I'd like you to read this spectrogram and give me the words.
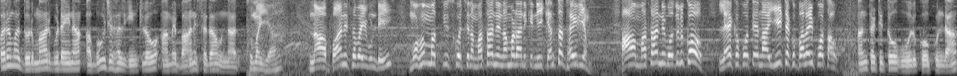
పరమ దుర్మార్గుడైన అబూజహల్ ఇంట్లో ఆమె బానిసగా ఉన్నారు. సుమయ్య నా బానిసవై ఉండి మొహమ్మద్ తీసుకొచ్చిన మతాన్ని నమ్మడానికి నీకెంత ధైర్యం? ఆ మతాన్ని వదులుకో లేకపోతే నా ఈటకు బలైపోతావు. అంతటితో ఊరుకోకుండా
